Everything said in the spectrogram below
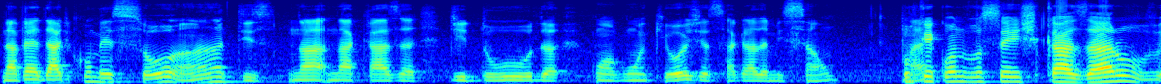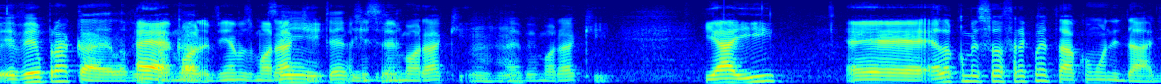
Na verdade, começou antes na, na casa de Duda, com alguma que hoje é Sagrada Missão. Porque né? quando vocês casaram, veio para cá, ela veio é, cá. É, viemos morar Sim, aqui. Entendi, a gente veio morar aqui, uhum. né? veio morar aqui. E aí, é, ela começou a frequentar a comunidade.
